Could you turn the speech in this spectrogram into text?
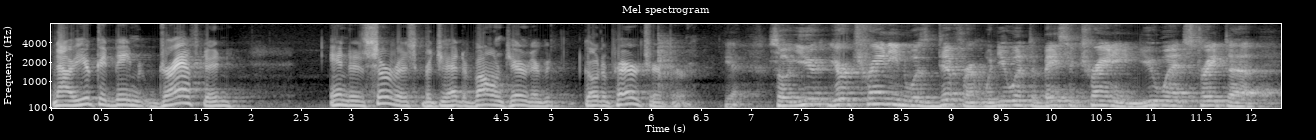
Now, you could be drafted into the service, but you had to volunteer to go to paratrooper. Yeah. So you your training was different when you went to basic training. You went straight to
